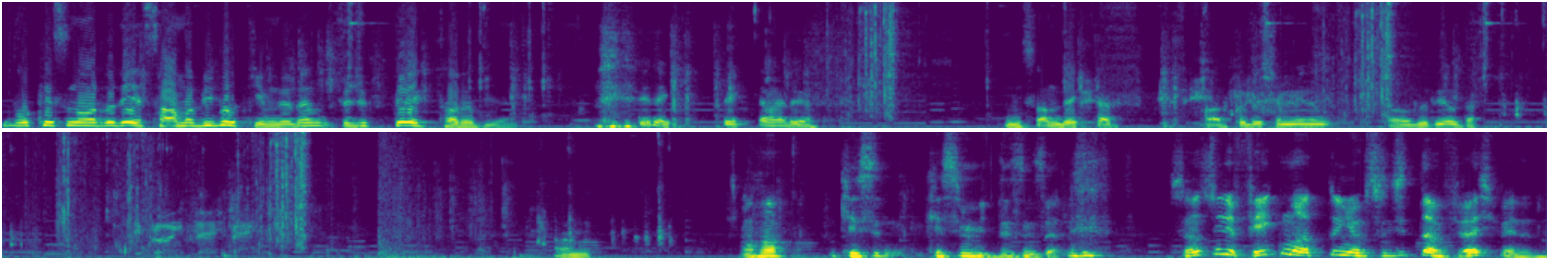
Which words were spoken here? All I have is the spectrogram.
bu kesin orada değil. Sağıma bir bakayım dedim. Çocuk direkt taradı ya. direkt. Bekleme diyor. İnsan bekler. Arkadaşım benim saldırıyor da. Aha kesin kesin middesin sen. sen az önce fake mi attın yoksa cidden flash mı yedin?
